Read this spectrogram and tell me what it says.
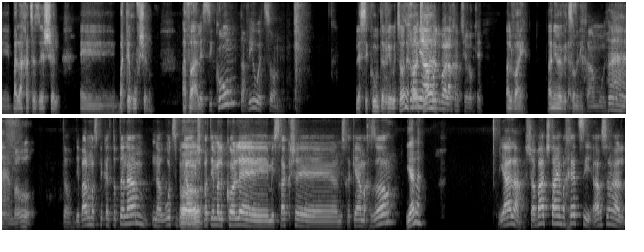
אה, בלחץ הזה של אה, בטירוף שלו. אבל, לסיכום, תביאו את סון. לסיכום תביאו את סון תשמע, יעמוד בלחץ שלו, כן. הלוואי, אני אוהב את סוני. חמוד. ברור. טוב, דיברנו מספיק על טוטנאם, נרוץ בכמה. משפטים על כל אה, משחק ש... על משחקי המחזור. יאללה, יאללה, שבת שתיים וחצי, ארסנל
